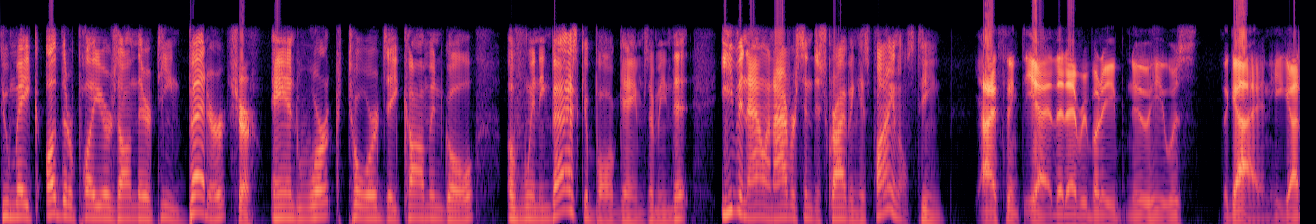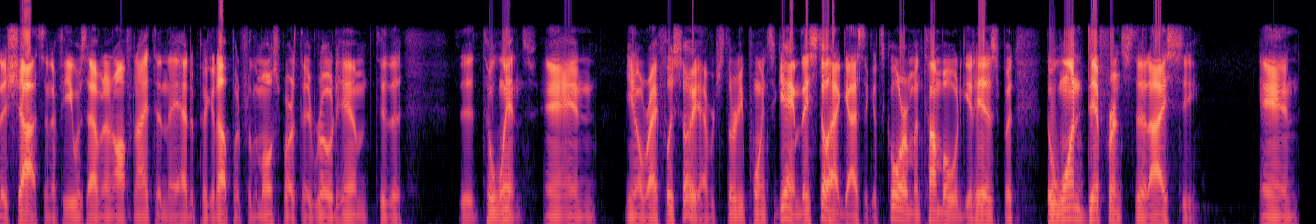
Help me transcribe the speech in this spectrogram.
to make other players on their team better Sure. and work towards a common goal of winning basketball games. I mean, that even Allen Iverson describing his finals team. I think, yeah, that everybody knew he was the guy, and he got his shots. And if he was having an off night, then they had to pick it up. But for the most part, they rode him to the uh, to wins. And, you know, rightfully so. You averaged 30 points a game. They still had guys that could score. Mutombo would get his. But the one difference that I see, and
